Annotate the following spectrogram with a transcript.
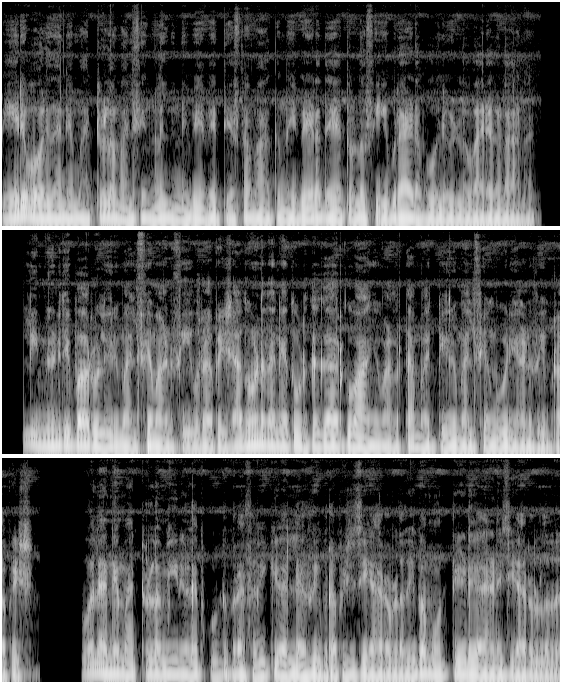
പേര് പോലെ തന്നെ മറ്റുള്ള മത്സ്യങ്ങളിൽ നിന്ന് ഇവയെ വ്യത്യസ്തമാക്കുന്ന ഇവയുടെ ദേഹത്തുള്ള സീബ്രയുടെ പോലെയുള്ള വരകളാണ്. നല്ല ഇമ്മ്യൂണിറ്റി പവർ ഉള്ളൊരു മത്സ്യമാണ് സീബ്ര ഫിഷ് അതുകൊണ്ട് തന്നെ തുടക്കക്കാർക്ക് വാങ്ങി വളർത്താൻ പറ്റിയ ഒരു മത്സ്യം കൂടിയാണ് സീബ്ര ഫിഷ് അതുപോലെ തന്നെ മറ്റുള്ള മീനുകളെ കൂട്ട് പ്രസവിക്കുകയല്ല സീബ്ര ഫിഷ് ചെയ്യാറുള്ളത്. ഇപ്പം മുട്ടയിടുകയാണ് ചെയ്യാറുള്ളത്.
